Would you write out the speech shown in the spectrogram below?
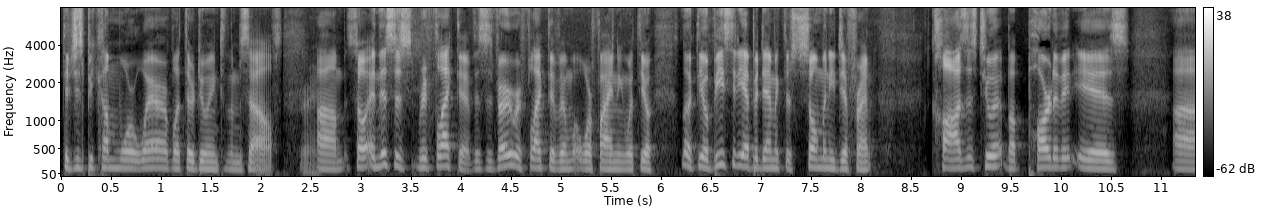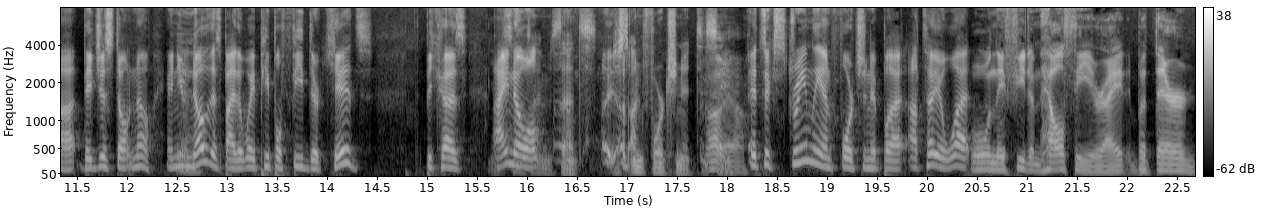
they just become more aware of what they're doing to themselves. Um, so, and this is reflective. This is very reflective in what we're finding with the look the obesity epidemic. There's so many different causes to it, but part of it is uh, they just don't know. And you know this by the way people feed their kids, because I know Sometimes that's just unfortunate to see. Oh yeah. it's extremely unfortunate. But I'll tell you what, Well, when they feed them healthy, right? But they're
